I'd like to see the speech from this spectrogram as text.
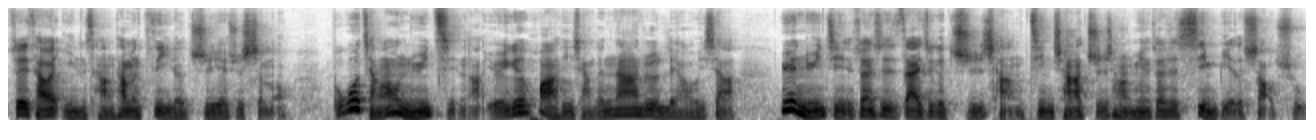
所以才会隐藏他们自己的职业是什么？不过讲到女警啊，有一个话题想跟大家就是聊一下，因为女警算是在这个职场警察职场里面算是性别的少数。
